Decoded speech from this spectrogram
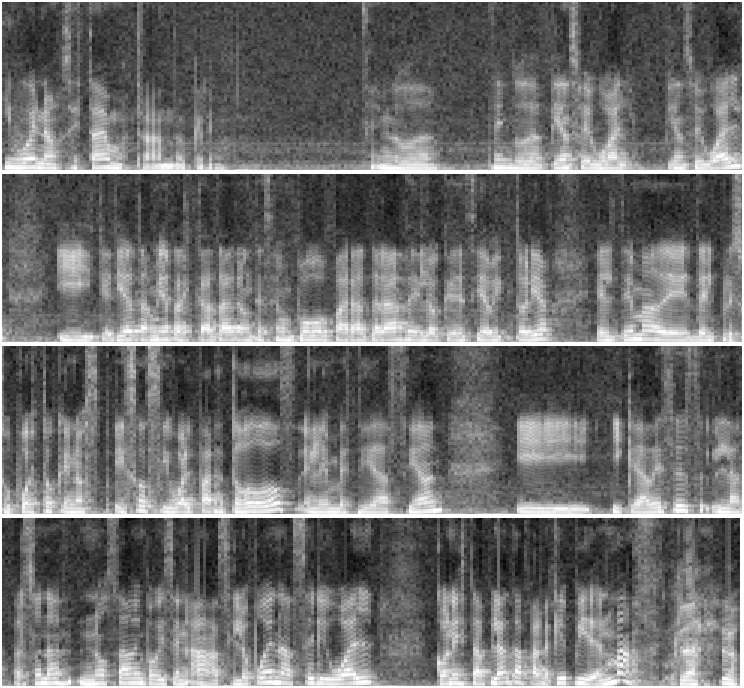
y bueno, se está demostrando, creo. Sin duda. Sin duda, pienso igual, pienso igual. Y quería también rescatar, aunque sea un poco para atrás de lo que decía Victoria, el tema del presupuesto, que nos, eso es igual para todos en la investigación y, que a veces las personas no saben porque dicen, ah, si lo pueden hacer igual con esta plata, ¿para qué piden más? Claro.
